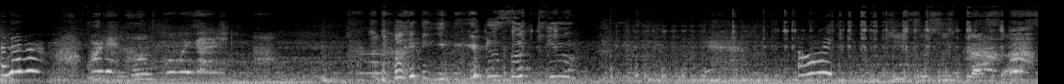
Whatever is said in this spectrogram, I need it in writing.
Another 40. Oh my gosh. You're so cute. Oh my Jesus has blessed us.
